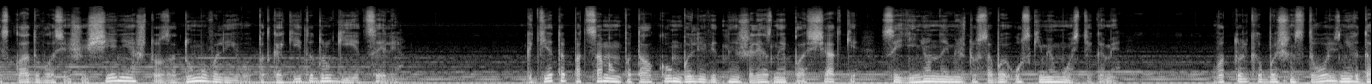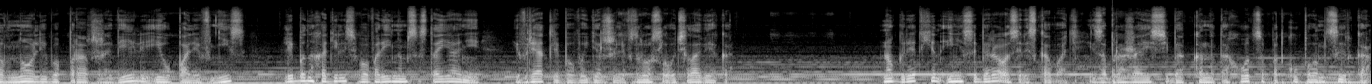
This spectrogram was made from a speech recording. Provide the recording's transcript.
и складывалось ощущение, что задумывали его под какие-то другие цели. Где-то под самым потолком были видны железные площадки, соединенные между собой узкими мостиками – вот только большинство из них давно либо проржавели и упали вниз, либо находились в аварийном состоянии и вряд ли бы выдержали взрослого человека. Но Гретхен и не собиралась рисковать, изображая из себя канатоходца под куполом цирка.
